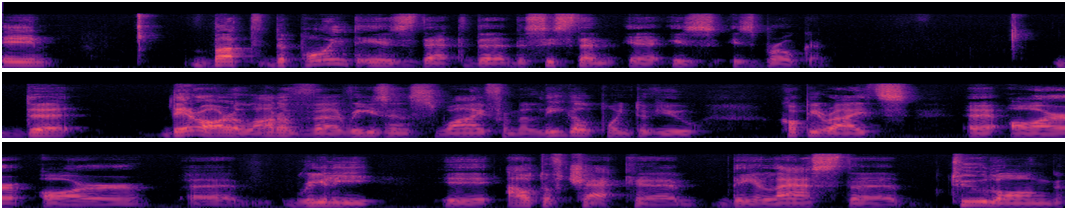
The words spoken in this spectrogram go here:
Um, but the point is that the, the system uh, is, is broken. The, there are a lot of uh, reasons why, from a legal point of view, copyrights uh, are, are uh, really uh, out of check. Uh, they last uh, too long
